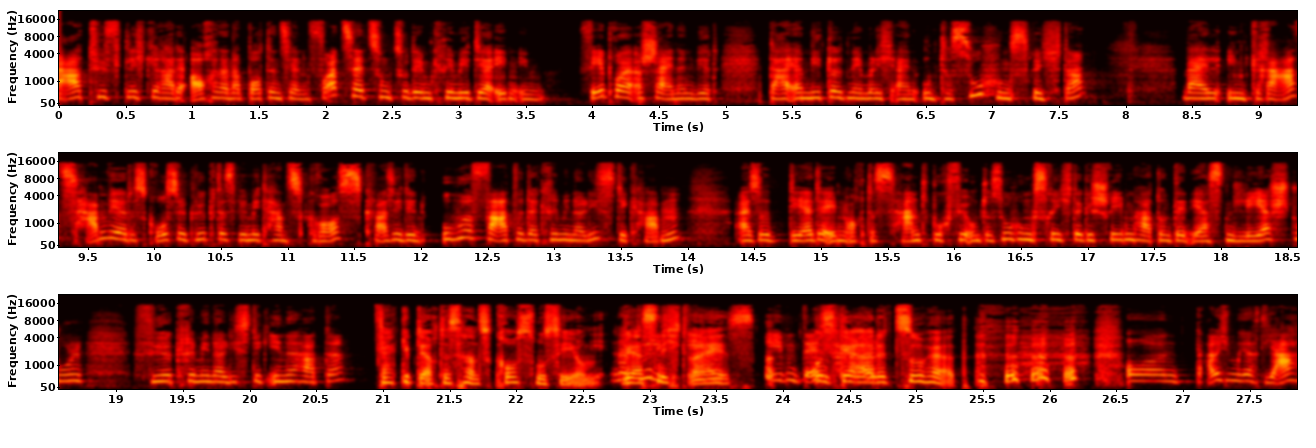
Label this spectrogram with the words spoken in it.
da tüftle ich gerade auch an einer potenziellen Fortsetzung zu dem Krimi, der eben im Februar erscheinen wird. Da ermittelt nämlich ein Untersuchungsrichter, weil in Graz haben wir ja das große Glück, dass wir mit Hans Gross quasi den Urvater der Kriminalistik haben. Also der, der eben auch das Handbuch für Untersuchungsrichter geschrieben hat und den ersten Lehrstuhl für Kriminalistik innehatte. Da gibt ja auch das Hans-Gross-Museum, wer es nicht eben, weiß eben und gerade zuhört. und da habe ich mir gedacht, ja,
